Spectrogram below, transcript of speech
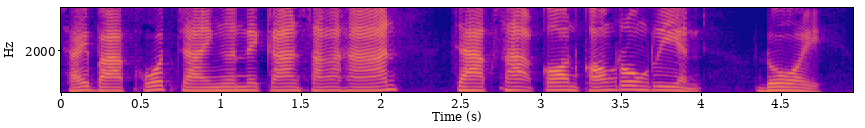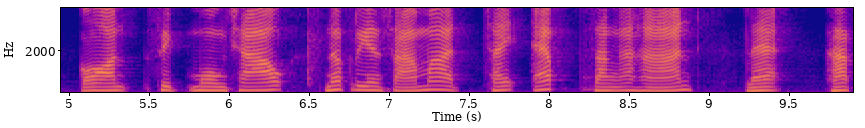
ใช้บาร์โค้ดจ่ายเงินในการสั่งอาหาร จากสหกรณ์ของโรงเรียน โดยก่อน 10 โมงเช้า นักเรียนสามารถใช้แอปสั่งอาหาร และหัก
